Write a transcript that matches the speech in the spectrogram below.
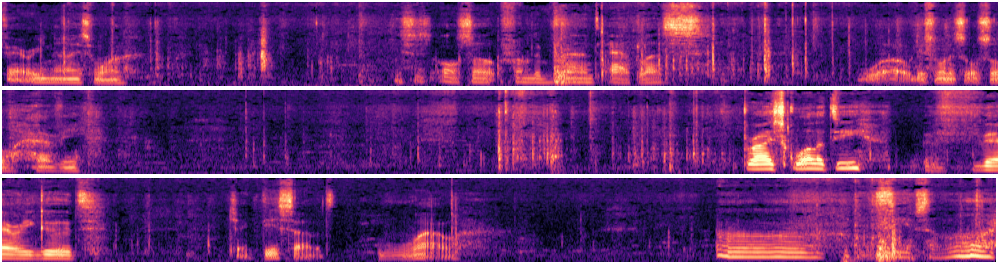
Very nice one. This is also from the brand Atlas. Whoa, this one is also heavy. Price quality, very good. Check this out. Wow. Uh, let's see if some more.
